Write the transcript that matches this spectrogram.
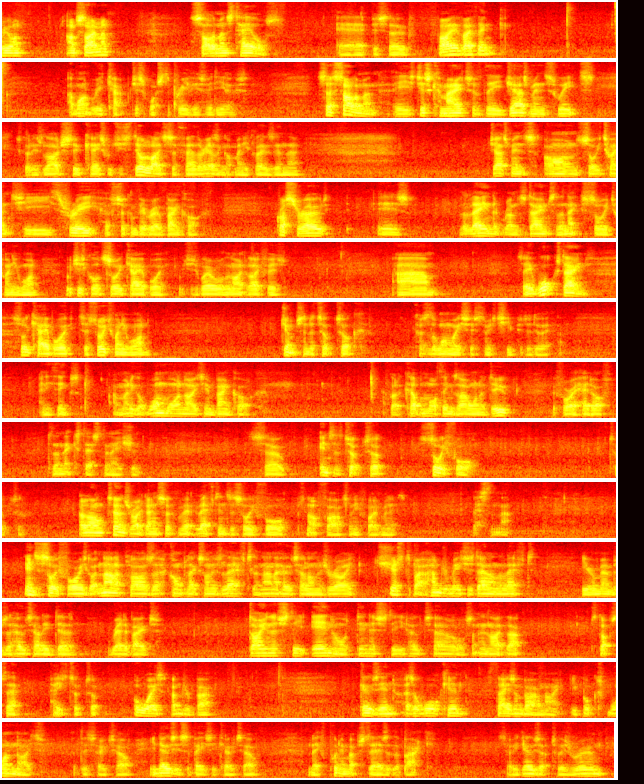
everyone, I'm Simon. Solomon's Tales, episode 5 I think. I won't recap, just watch the previous videos. So Solomon, he's just come out of the Jasmine Suites. He's got his large suitcase which is still light as a feather, he hasn't got many clothes in there. Jasmine's on Soi 23 of Sukhumvit Road, Bangkok. Across the road is the lane that runs down to the next Soi 21 which is called Soi Cowboy which is where all the nightlife is. Um, so he walks down Soi Cowboy to Soi 21 jumps in the tuk-tuk because of the one-way system it's cheaper to do it. And he thinks I've only got one more night in Bangkok. I've got a couple more things I want to do before I head off to the next destination. So into the tuk-tuk Soi 4 tuk-tuk along turns right down Sukhumvit left into Soi 4 it's not far it's only five minutes. Less than that. Into Soi 4 he's got Nana Plaza complex on his left got Nana Hotel on his right. Just about 100 metres down on the left he remembers a hotel he'd uh, read about. Dynasty Inn or Dynasty Hotel or something like that. Stops there. Pays tuk-tuk always 100 baht goes in as a walk-in thousand baht a night. He books one night at this hotel. He knows it's a basic hotel and they've put him upstairs at the back. So he goes up to his room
